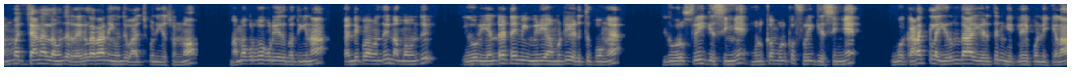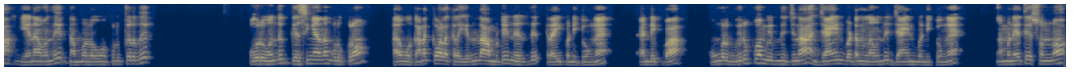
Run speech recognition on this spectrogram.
நம்ம சேனலில் வந்து ரெகுலராக நீங்கள் வந்து வாட்ச் பண்ணிக்க சொன்னோம். நம்ம கொடுக்கக்கூடியது பார்த்தீங்கன்னா கண்டிப்பாக வந்து நம்ம வந்து இது ஒரு என்டர்டைனிங் வீடியோ மட்டும் எடுத்துக்கோங்க. இது ஒரு ஃப்ரீ கெஸ்ஸிங்கு முழுக்க முழுக்க ஃப்ரீ கெஸ்ஸிங்கு உங்கள் கணக்கில் இருந்தால் எடுத்து நீங்கள் ப்ளே பண்ணிக்கலாம். ஏன்னா வந்து நம்மள கொடுக்கறது ஒரு வந்து கெஸ்ஸிங்காக தான் கொடுக்குறோம். அது உங்கள் கணக்கு வழக்கில் இருந்தால் மட்டும் எடுத்து ட்ரை பண்ணிக்கோங்க. கண்டிப்பாக உங்களுக்கு விருப்பம் இருந்துச்சுன்னா ஜாயின் பட்டனில் வந்து ஜாயின் பண்ணிக்கோங்க. நம்ம நேற்றே சொன்னோம்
